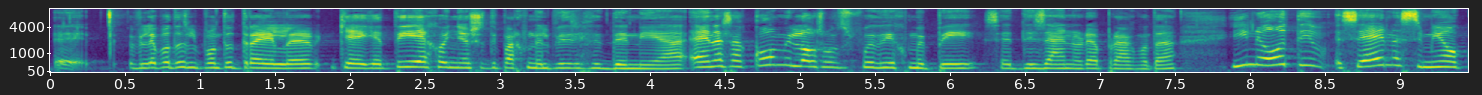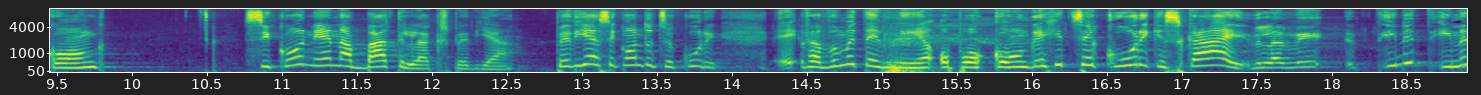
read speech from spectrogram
Ε, Βλέποντας λοιπόν το τρέιλερ και γιατί έχω νιώσει ότι υπάρχουν ελπίδες για αυτή την ταινία, ένας ακόμη λόγος από αυτούς που ήδη έχουμε πει σε design ωραία πράγματα είναι ότι σε ένα σημείο ο Kong σηκώνει ένα battle axe, παιδιά. Παιδιά, σηκώνει το τσεκούρι. Ε, θα δούμε ταινία όπου ο Kong έχει τσεκούρι και σκάει. Δηλαδή, είναι, είναι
